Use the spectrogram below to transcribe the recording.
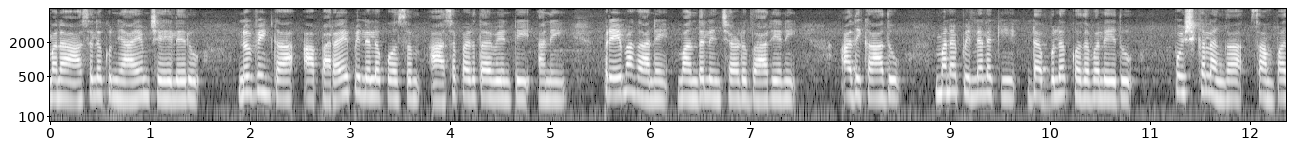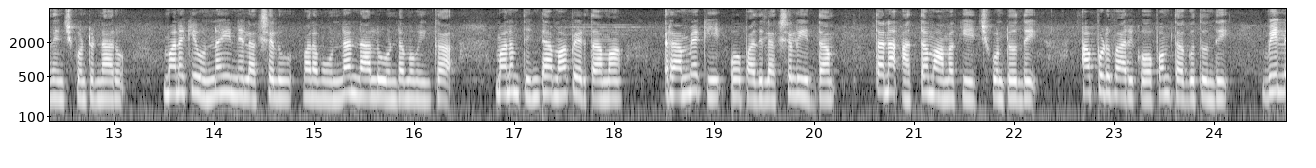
మన ఆశలకు న్యాయం చేయలేరు. నువ్వింకా ఆ పరాయి పిల్లల కోసం ఆశపడతావేంటి అని ప్రేమగానే మందలించాడు భార్యని. అది కాదు మన పిల్లలకి డబ్బుల కొదవలేదు పుష్కలంగా సంపాదించుకుంటున్నారు. మనకి ఉన్న ఇన్ని లక్షలు మనం ఉన్నన్నాళ్ళు ఉండము ఇంకా. మనం తింటామా పెడతామా? రమ్యకి ఓ పది లక్షలు ఇద్దాం. తన అత్త మామకి ఇచ్చుకుంటుంది. అప్పుడు వారి కోపం తగ్గుతుంది. వీళ్ళ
